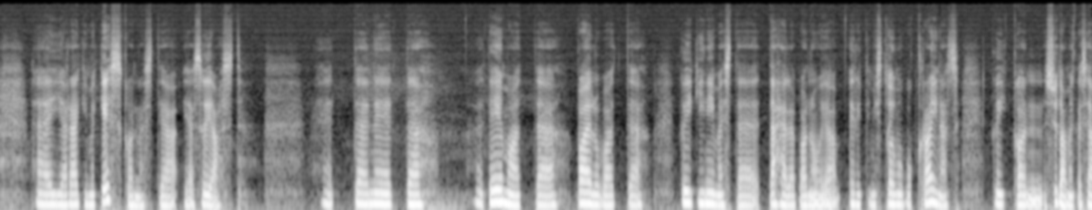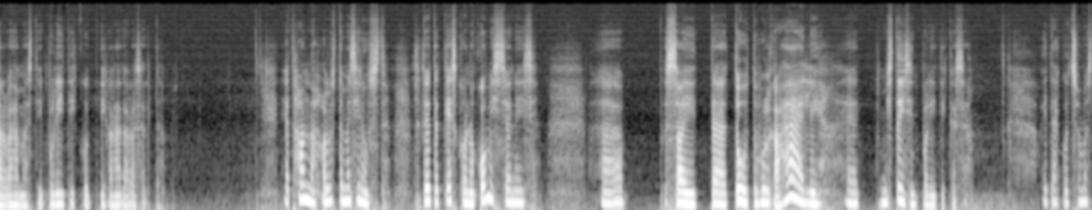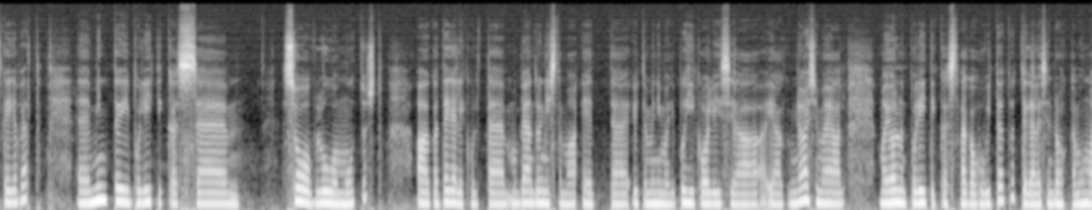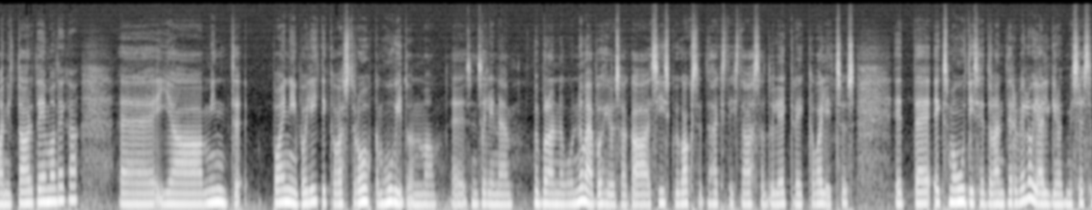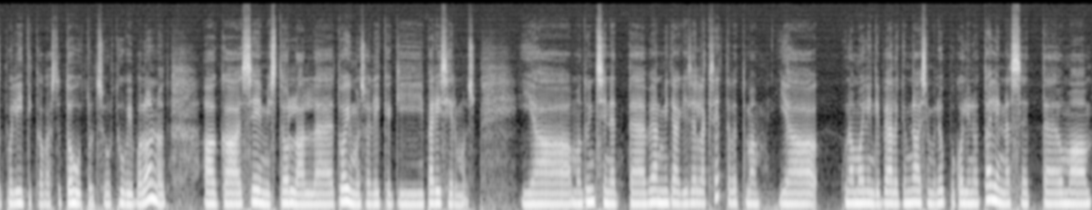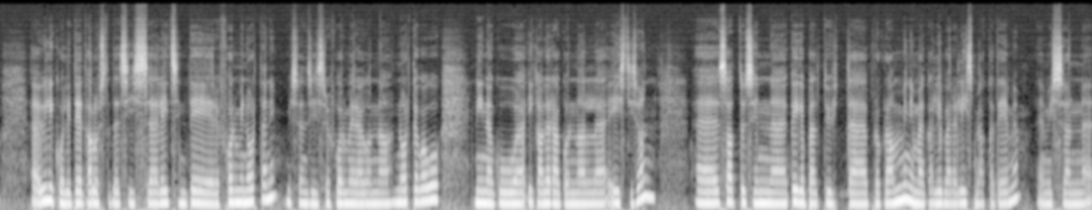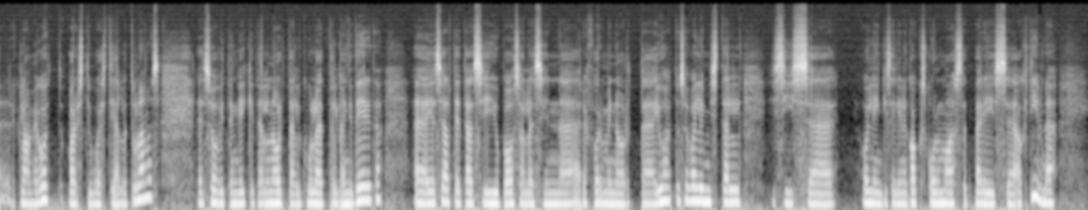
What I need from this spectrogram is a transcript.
ja räägime keskkonnast ja, ja sõjast. et need teemad paeluvad kõigi inimeste tähelepanu ja eriti, mis toimub Ukrainas, kõik on südamega seal, vähemasti poliitikud iganädalaselt nii et Hanna, alustame sinust. sa töötad keskkonnakomisjonis äh,, said äh, tohutu hulga hääli, et mis tõi sind poliitikasse? aitäh kutsumast kõigepealt. Äh, mind tõi poliitikasse äh, soov luua muutust, aga tegelikult äh, ma pean tunnistama, et ütleme niimoodi põhikoolis ja, ja gümnaasiumi ajal ma ei olnud poliitikast väga huvitatud, tegelesin rohkem humanitaarteemadega ja mind pani poliitika vastu rohkem huvi tundma. see on selline võib-olla nagu nõme põhjus, aga siis, kui kaks tuhat üheksateist aastal tuli EKREIKE valitsus, et eh, eks ma uudiseid olen terve elu jälginud, mis sest, et poliitika vastu tohutult suurt huvi pole olnud, aga see, mis tollal eh, toimus, oli ikkagi päris hirmus. ja ma tundsin, et eh, pean midagi selleks ette võtma ja kuna ma olingi peale gümnaasiumi lõppu kolinud Tallinnasse, et äh, oma äh, ülikooli teed alustada, siis äh, leidsin tee Reformi noorteni, mis on siis Reformierakonna noortekogu, nii nagu igal erakonnal Eestis on. sattusin kõigepealt ühte programmi nimega Liberalismi Akadeemia, mis on reklaami koht, varsti uuesti jälle tulemas. soovitan kõikidel noortel kuulajatel kandideerida ja sealt edasi juba osalesin Reformi noorte juhatuse valimistel, siis olingi selline kaks-kolm aastat päris aktiivne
